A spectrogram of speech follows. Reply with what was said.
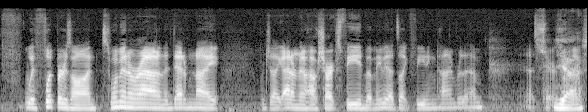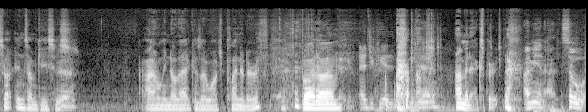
f- with flippers on swimming around in the dead of night, which like I don't know how sharks feed, but maybe that's like feeding time for them. And that's terrifying. Yeah, so, in some cases. Yeah. I only know that because I watch Planet Earth, but um, Educated. Yeah. I'm an expert. I mean, so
